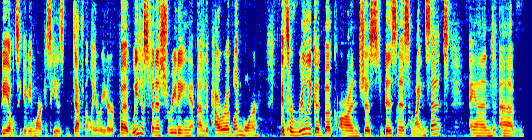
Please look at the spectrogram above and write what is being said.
be able to give you more because he is definitely a reader. But we just finished reading um, The Power of One More. It's okay. a really good book on just business mindset and. Um,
